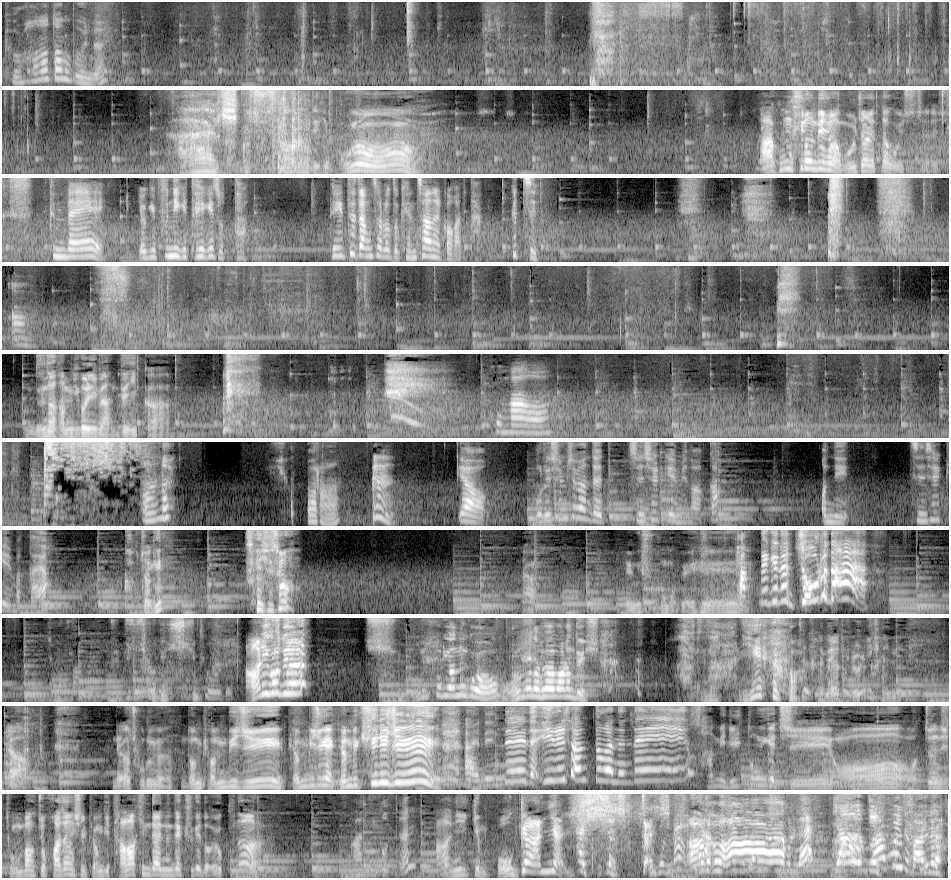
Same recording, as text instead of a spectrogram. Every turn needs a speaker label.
Speaker 1: 별 하나도 안 보이네.
Speaker 2: 아이 이거 주사하는데 이게 뭐야 아 꿍시렁 대지 마 뭘 잘했다고 진짜
Speaker 3: 근데 여기 분위기 되게 좋다. 데이트 장소로도 괜찮을 것 같아. 그치?
Speaker 2: 누나 감기 걸리면 안 되니까
Speaker 3: 고마워.
Speaker 1: 얼래? 이거 봐라. 야, 우리 심심한데 진실 게임이나 할까? 언니, 진실 게임 할까요?
Speaker 2: 갑자기? 셋이서? 야 여기서 그런 거 왜 해?
Speaker 1: 박대기는 조르다!
Speaker 2: 저- 저기 씨.
Speaker 1: 조르.
Speaker 2: 아니거든? 씨, 뭔 소리 하는 거야? 얼마나 해야 말한데 씨. 아 누나 아니에요 내가 그럴 리가 있네 야 내가 조르면 넌 변비지 변비 중에 변비 퀸이지
Speaker 1: 아닌데, 나 1일 3동 하는데.
Speaker 2: 3일 1동이겠지 어 어쩐지 동방 쪽 화장실 변기 다 막힌다 했는데 그게 너였구나
Speaker 1: 아니거든?
Speaker 2: 아니 이게 뭐가 아니야 이 씨, 진짜 씨.
Speaker 1: 죽을래?
Speaker 2: 아 잠깐만 아,
Speaker 1: 죽을래? 야, 까불지 말래. 야,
